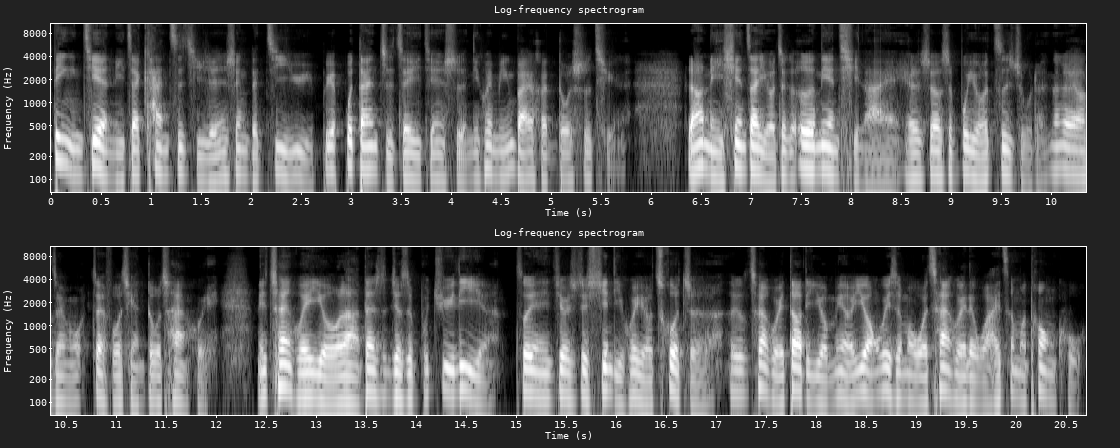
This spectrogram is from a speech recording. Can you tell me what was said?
定见，你在看自己人生的际遇，不不单指这一件事，你会明白很多事情。然后你现在有这个恶念起来，有的时候是不由自主的，那个要在在佛前多忏悔。你忏悔有了，但是就是不具力了，所以就是心里会有挫折。这个忏悔到底有没有用？为什么我忏悔了我还这么痛苦？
